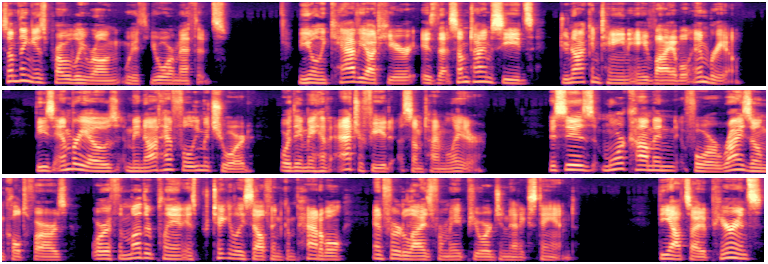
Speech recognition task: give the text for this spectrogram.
something is probably wrong with your methods. The only caveat here is that sometimes seeds do not contain a viable embryo. These embryos may not have fully matured, or they may have atrophied sometime later. This is more common for rhizome cultivars or if the mother plant is particularly self incompatible and fertilized from a pure genetic stand. The outside appearance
